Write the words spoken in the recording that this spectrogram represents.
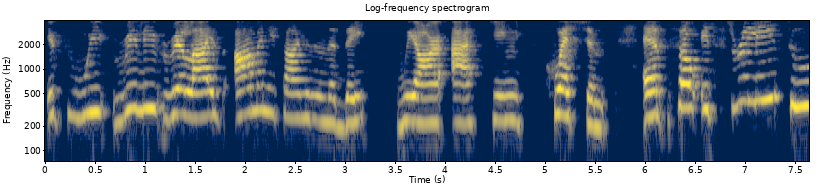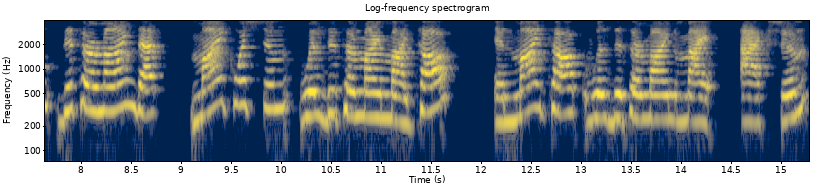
if we really realize how many times in a day we are asking question and so it's really to determine that my question will determine my thought and my thought will determine my action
